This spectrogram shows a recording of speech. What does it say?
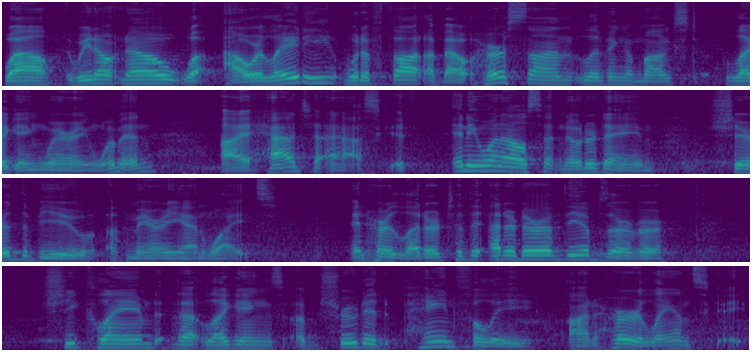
Well, we don't know what Our Lady would have thought about her son living amongst legging wearing women. I had to ask if anyone else at Notre Dame shared the view of Marianne White. In her letter to the editor of The Observer, she claimed that leggings obtruded painfully on her landscape.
